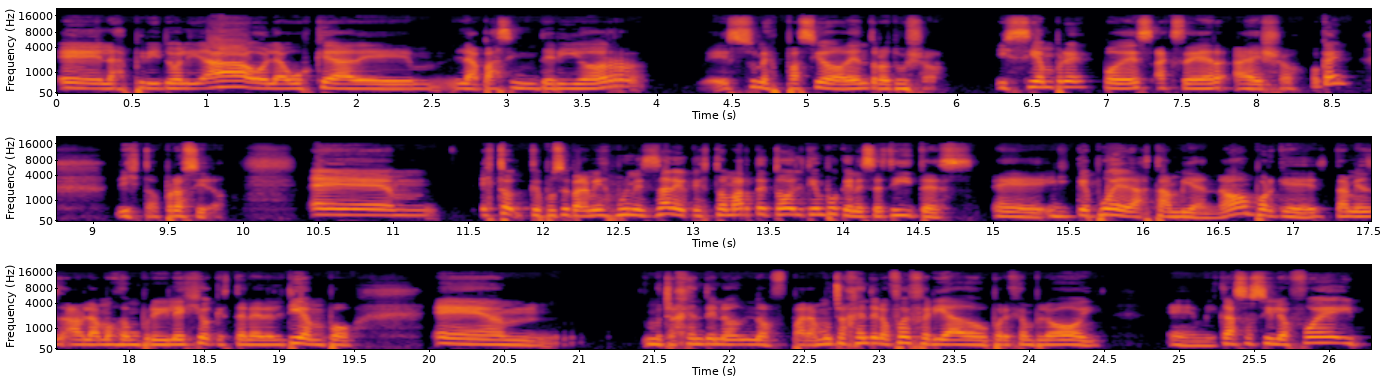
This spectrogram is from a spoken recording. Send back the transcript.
Eh, la espiritualidad o la búsqueda de mm, la paz interior es un espacio adentro tuyo. Y siempre podés acceder a ello, ¿ok? Listo, prosido. Eh, esto que puse para mí es muy necesario, que es tomarte todo el tiempo que necesites eh, y que puedas también, ¿no? Porque también hablamos de un privilegio que es tener el tiempo. Eh, mucha gente no- para mucha gente no fue feriado, por ejemplo, hoy. En mi caso sí lo fue y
